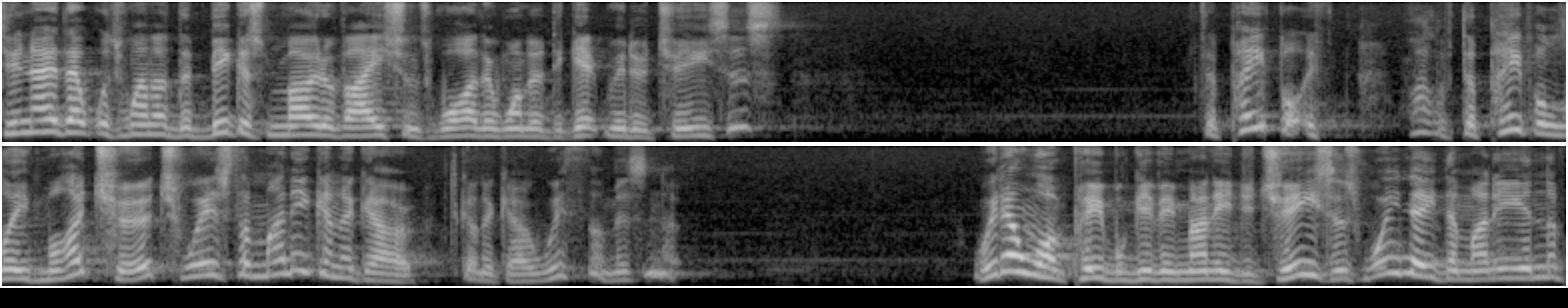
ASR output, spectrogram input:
Do you know that was one of the biggest motivations why they wanted to get rid of Jesus? The people, if, well, if the people leave my church, where's the money going to go? It's going to go with them, isn't it? We don't want people giving money to Jesus. We need the money in the.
